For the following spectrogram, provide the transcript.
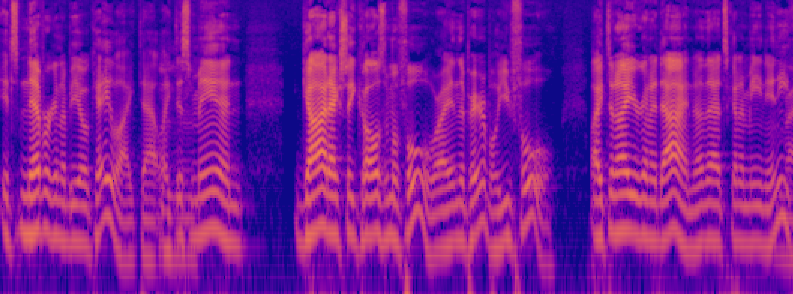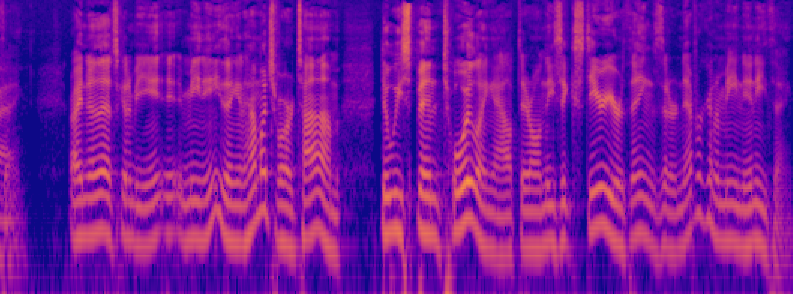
it's never gonna be okay like that. Like this mm-hmm. man, God actually calls him a fool, right? In the parable, you fool. Like tonight you're gonna die. None of that's gonna mean anything, right? None of that's gonna be mean anything. And how much of our time do we spend toiling out there on these exterior things that are never gonna mean anything?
